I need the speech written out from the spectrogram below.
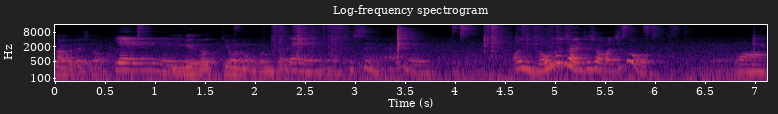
하려 그래서 예, 예, 예. 이게 더 띄워놓은 건데. 네, 좋습니다. 네. 어, 이거 너무 잘 드셔가지고 와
